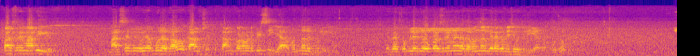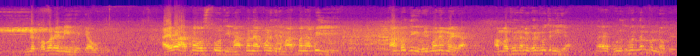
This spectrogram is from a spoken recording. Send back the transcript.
ઉપાશ્રયમાં આવી મારસે ભાઈ બોલે આવો કામ છે. તો કામ કરવા માટે બેસી ગયા. વંદન જ ભૂલી ગયા. અગર કમલેશ ઉપાસ આવ્યા હતા વંદન કર્યા કે નીચે ઉતરી ગયા હતા. પૂછો. એમને ખબર નહીં હોય કે આવું. આવ્યા હાથમાં વસ્તુ હતી મહાત્માને આપવાની હતી મહાત્માને આપી દીધી. કામ પતી ગયું મને મળ્યા. આ મથે તમે ઘરે ઉતરી ગયા. ના, ગુરુ તો પણ ન કર્યું.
